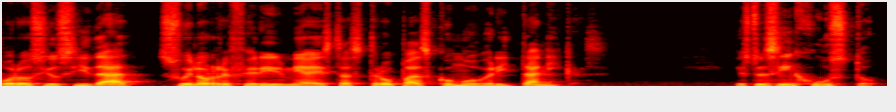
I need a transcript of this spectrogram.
por ociosidad suelo referirme a estas tropas como británicas. Esto es injusto,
